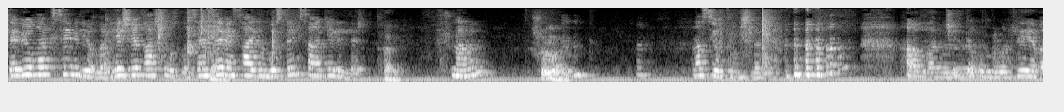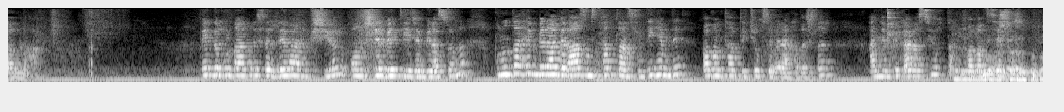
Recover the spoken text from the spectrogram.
Seviyorlar ki seviliyorlar. Her şey karşılıklı. Sen Evet. seven saygın gösterin ki sana gelirler. Tabii. Şunu alalım. Şunu mu? Hı hı. Nasıl yatırmışlar ya. Allah'ım. Çifte kumrular. Eyvallah. Ben de burada arkadaşlar revani pişiyor. Onu şerbetleyeceğim biraz sonra. Bunu da hem beraber ağzımız tatlansın diye hem de babam tatlıyı çok sever arkadaşlar. Annem pek arası yok da Evet, babam sever. aşağıda baba.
